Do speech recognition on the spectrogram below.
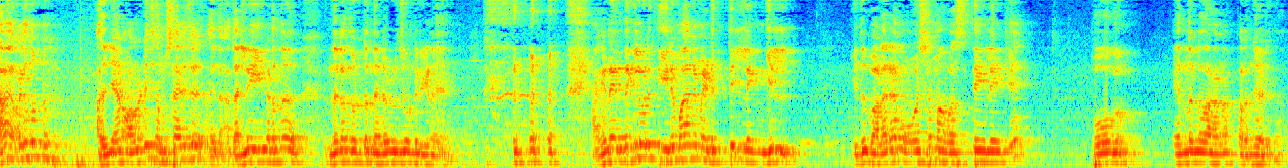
അത് ഇറങ്ങുന്നുണ്ട്. അത് ഞാൻ ഓൾറെഡി സംസാരിച്ച് അതല്ലേ ഈ കിടന്ന് ഇന്നലെ തൊട്ട് നിലവിളിച്ചുകൊണ്ടിരിക്കണേ? ഞാൻ അങ്ങനെ എന്തെങ്കിലും ഒരു തീരുമാനം എടുത്തില്ലെങ്കിൽ ഇത് വളരെ മോശം അവസ്ഥയിലേക്ക് പോകും എന്നുള്ളതാണ് പറഞ്ഞു വരുന്നത്.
